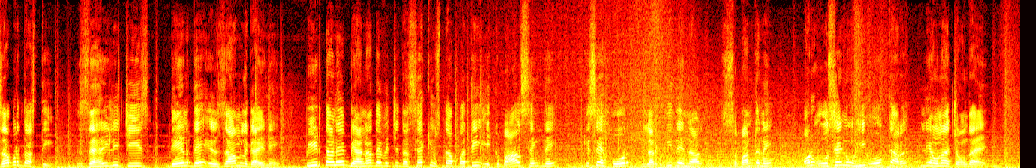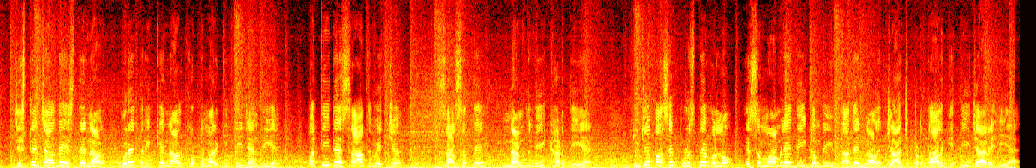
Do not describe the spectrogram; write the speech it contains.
ਜ਼ਬਰਦਸਤੀ, ਜ਼ਹਿਰੀਲੀ ਚੀਜ਼ ਦੇਣ ਦੇ ਇਲਜ਼ਾਮ ਲਗਾਏ ਨੇ। ਪੀੜਤਾ ਨੇ ਬਿਆਨਾਂ ਦੇ ਵਿੱਚ ਦੱਸਿਆ ਕਿ ਉਸ ਦਾ ਪਤੀ ਇਕਬਾਲ ਸਿੰਘ ਦੇ ਕਿਸੇ ਹੋਰ ਲੜਕੀ ਦੇ ਨਾਲ ਸਬੰਧ ਨੇ ਔਰ ਉਸੇ ਨੂੰ ਹੀ ਉਹ ਘਰ ਲਿਆਉਣਾ ਚਾਹੁੰਦਾ ਹੈ, ਜਿਸ ਦੇ ਚੱਲਦੇ ਇਸ ਦੇ ਨਾਲ ਬੁਰੇ ਤਰੀਕੇ ਨਾਲ ਕੁੱਟਮਾਰ ਕੀਤੀ ਜਾਂਦੀ ਹੈ। ਪਤੀ ਦੇ ਸਾਥ ਵਿੱਚ ਸੱਸ ਤੇ ਨਣਦ ਵੀ ਖੜਦੀ ਹੈ। ਦੂਜੇ ਪਾਸੇ ਪੁਲਿਸ ਦੇ ਵੱਲੋਂ ਇਸ ਮਾਮਲੇ ਦੀ ਗੰਭੀਰਤਾ ਦੇ ਨਾਲ ਜਾਂਚ ਪੜਤਾਲ ਕੀਤੀ ਜਾ ਰਹੀ ਹੈ।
